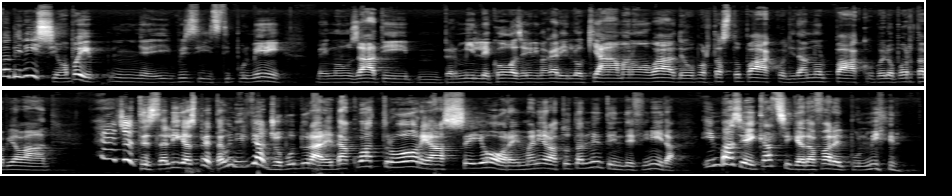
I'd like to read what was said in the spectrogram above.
va benissimo. Poi mh, mm, questi sti pulmini vengono usati per mille cose, quindi magari lo chiamano, guarda, devo portare sto pacco, gli danno il pacco, poi lo porta più avanti. E la gente sta lì che aspetta, quindi il viaggio può durare da 4 ore a 6 ore in maniera totalmente indefinita, in base ai cazzi che ha da fare il pulmino.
